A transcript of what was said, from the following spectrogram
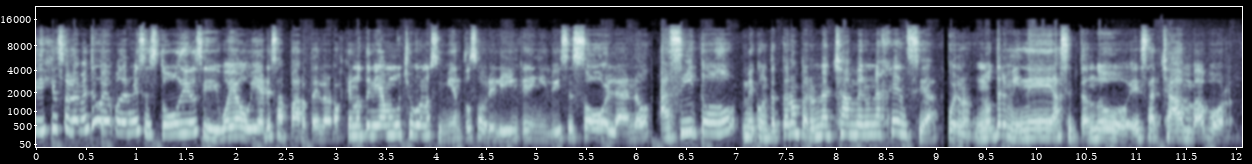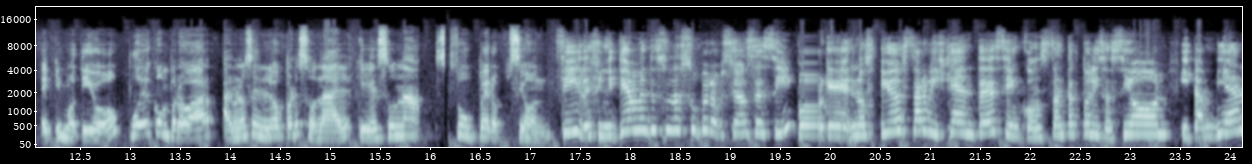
dije solamente voy a poner mis estudios y voy a obviar esa parte. La verdad es que no tenía mucho conocimiento sobre LinkedIn y lo hice sola, ¿no? Así todo, me contactaron para una chamba en una agencia. Bueno, no terminé aceptando esa chamba por X motivo. Pude comprobar, al menos en lo personal, que es una súper opción. Sí, definitivamente es una súper opción, Ceci, porque nos ayuda a estar vigentes y en constante actualización y también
